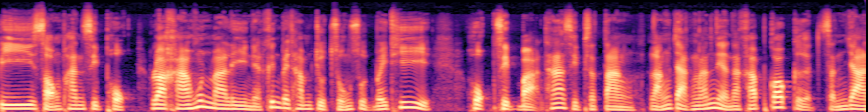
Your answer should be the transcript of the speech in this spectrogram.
ปี 2016 ราคาหุ้นมารีเนี่ยขึ้นไปทำจุดสูงสุดไว้ที่ 60 บาท 50 สตางค์หลังจากนั้นเนี่ยนะครับก็เกิดสัญญาณ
